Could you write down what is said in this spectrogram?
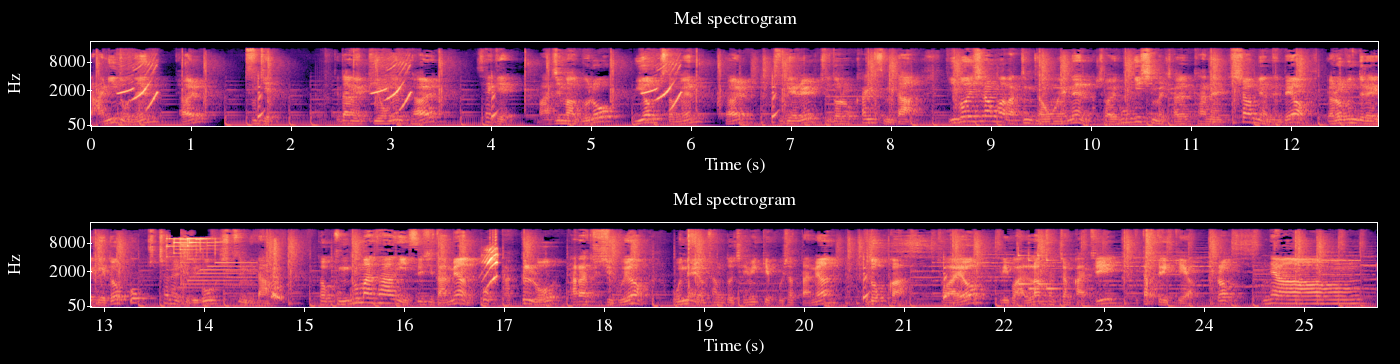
난이도는 별 2개, 그 다음에 비용은 별 3개, 마지막으로 위험성은 별 2개를 주도록 하겠습니다. 이번 실험과 같은 경우에는 저의 호기심을 자극하는 실험이었는데요. 여러분들에게도 꼭 추천을 드리고 싶습니다. 더 궁금한 사항이 있으시다면 꼭 댓글로 달아주시고요. 오늘 영상도 재밌게 보셨다면 구독과 좋아요 그리고 알람 설정까지 부탁드릴게요. 그럼 안녕.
